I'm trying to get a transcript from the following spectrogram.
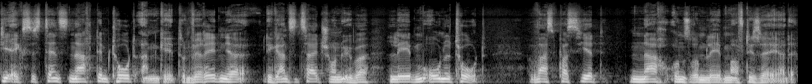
die Existenz nach dem Tod angeht. Und wir reden ja die ganze Zeit schon über Leben ohne Tod. Was passiert nach unserem Leben auf dieser Erde?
